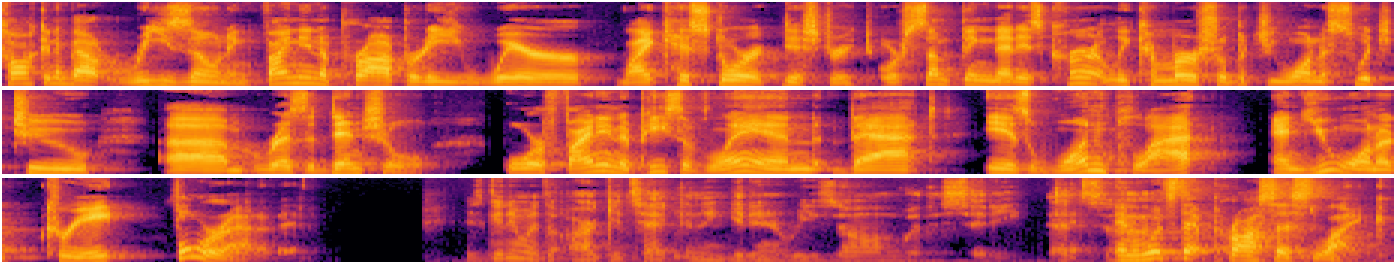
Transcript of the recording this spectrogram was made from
talking about rezoning, finding a property where like historic district or something that is currently commercial, but you want to switch to um, residential or finding a piece of land that is one plat and you want to create four out of it. It's getting with the architect and then getting it rezoned with the city. That's And uh, what's that process like?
